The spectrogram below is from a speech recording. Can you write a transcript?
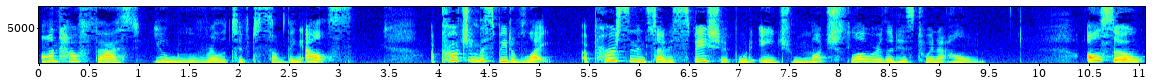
on how fast you move relative to something else. Approaching the speed of light, a person inside a spaceship would age much slower than his twin at home. Also,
